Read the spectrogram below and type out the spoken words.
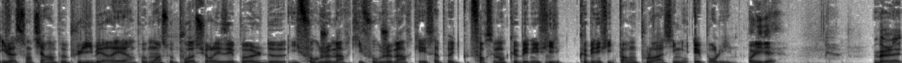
il va se sentir un peu plus libéré, un peu moins ce poids sur les épaules de il faut que je marque, il faut que je marque. Et ça peut être forcément que bénéfique que bénéfique pardon pour le Racing et pour lui. Olivier? Ben,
